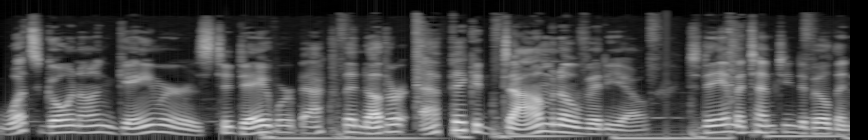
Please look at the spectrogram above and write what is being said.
What's going on gamers? Today we're back with another epic domino video. Today I'm attempting to build an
